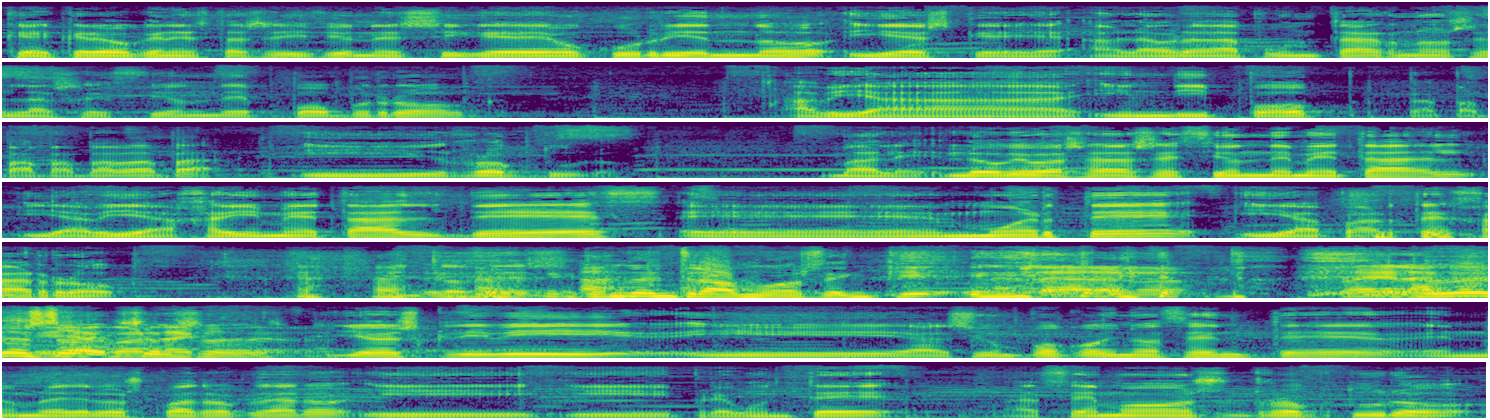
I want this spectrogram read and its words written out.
que creo que en estas ediciones sigue ocurriendo y es que a la hora de apuntarnos en la sección de pop rock había indie pop pa, pa, pa, y rock duro. Vale, luego ibas a la sección de metal y había heavy metal, death, eh, muerte y aparte hard rock. Entonces, ¿Dónde entramos? ¿En qué? Yo escribí y así un poco inocente, en nombre de los cuatro, claro, y, y pregunté, ¿hacemos rock duro,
